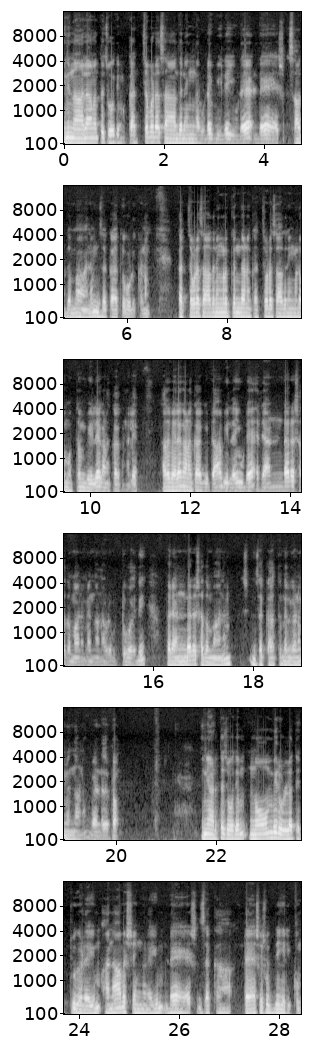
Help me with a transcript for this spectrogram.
ഇനി നാലാമത്തെ ചോദ്യം. കച്ചവട സാധനങ്ങളുടെ വിലയുടെ ഡാഷ് ശതമാനം സക്കാത്ത് കൊടുക്കണം. കച്ചവട സാധനങ്ങൾക്ക് എന്താണ്? കച്ചവട സാധനങ്ങളുടെ മൊത്തം വില കണക്കാക്കണം അല്ലേ? അത് വില കണക്കാക്കിയിട്ട് ആ വിലയുടെ രണ്ടര ശതമാനം എന്നാണ് അവിടെ വിട്ടുപോയത്. അപ്പൊ രണ്ടര ശതമാനം സക്കാത്ത് നൽകണം എന്നാണ് വേണ്ടത് കേട്ടോ. ഇനി അടുത്ത ചോദ്യം. നോമ്പിലുള്ള തെറ്റുകളെയും അനാവശ്യങ്ങളെയും ഡാഷ് സക്കാ ഡാഷ് ശുദ്ധീകരിക്കും.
